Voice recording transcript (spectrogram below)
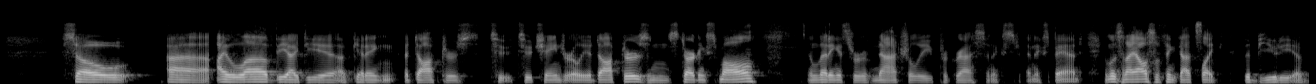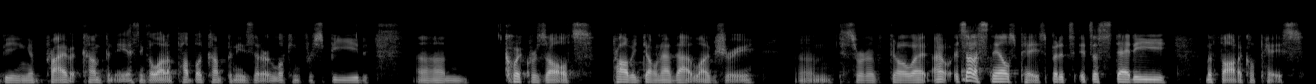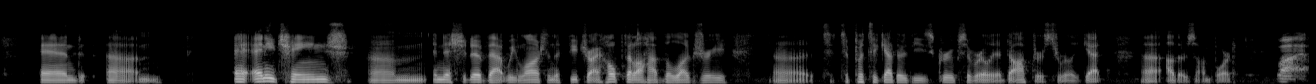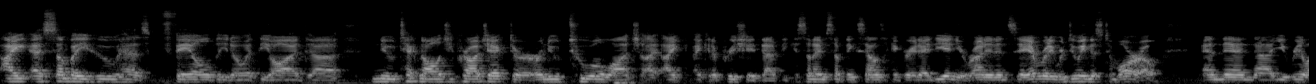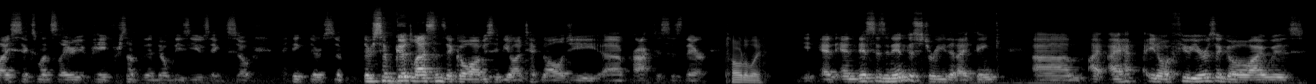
So uh, I love the idea of getting adopters to to change early adopters and starting small and letting it sort of naturally progress and, ex- and expand. And listen, I also think that's like the beauty of being a private company. I think a lot of public companies that are looking for speed, um, quick results, probably don't have that luxury um, to sort of go at. It's not a snail's pace, but it's it's a steady, methodical pace. And um, a- any change um, initiative that we launch in the future, I hope that I'll have the luxury uh, to, to put together these groups of early adopters to really get uh, others on board. Well, I, as somebody who has failed, you know, at the odd uh, new technology project or, or new tool launch, I, I, I, can appreciate that because sometimes something sounds like a great idea and you run in and say, everybody, we're doing this tomorrow. And then uh, you realize six months later you've paid for something that nobody's using. So I I think there's some there's some good lessons that go obviously beyond technology uh, practices there. Totally. And and this is an industry that I think um, I, I you know a few years ago I was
